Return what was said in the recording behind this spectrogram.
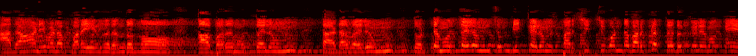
അതാണിവിടെ പറയുന്നത് എന്തെന്നോ കബറ് മുത്തലും തടവലും തൊട്ടുമുത്തലും ചുംബിക്കലും സ്പർശിച്ചുകൊണ്ട് വർക്കത്തെടുക്കലുമൊക്കെ.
